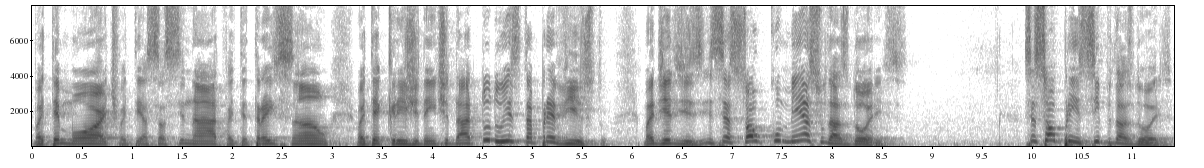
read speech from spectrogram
vai ter morte, vai ter assassinato, vai ter traição, vai ter crise de identidade, tudo isso está previsto. Mas ele diz: isso é só o começo das dores. Isso é só o princípio das dores.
